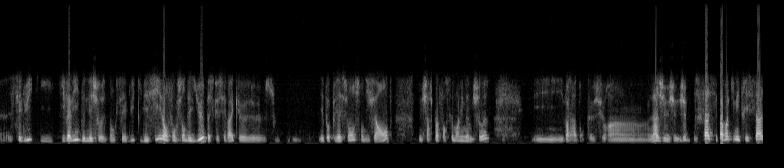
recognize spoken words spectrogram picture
euh, c'est lui qui, qui valide les choses. Donc c'est lui qui décide en fonction des lieux parce que c'est vrai que les populations sont différentes, ne cherchent pas forcément les mêmes choses. Et voilà, donc euh, sur un, là, je, je, je... ça, c'est pas moi qui maîtrise ça,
